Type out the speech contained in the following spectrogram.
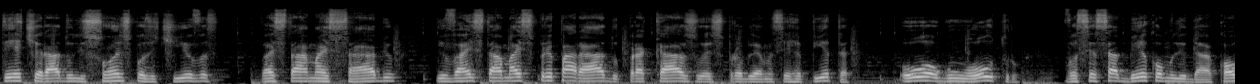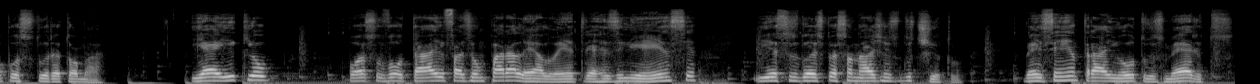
ter tirado lições positivas, vai estar mais sábio e vai estar mais preparado para caso esse problema se repita ou algum outro, você saber como lidar, qual postura tomar. E é aí que eu posso voltar e fazer um paralelo entre a resiliência e esses dois personagens do título. Bem, sem entrar em outros méritos,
